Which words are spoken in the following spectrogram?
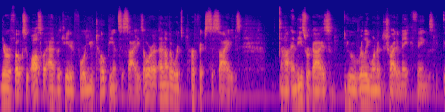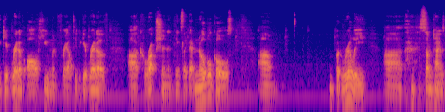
there were folks who also advocated for utopian societies, or in other words, perfect societies. Uh, and these were guys who really wanted to try to make things, get rid of all human frailty, to get rid of uh, corruption and things like that. Noble goals, um, but really uh, sometimes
